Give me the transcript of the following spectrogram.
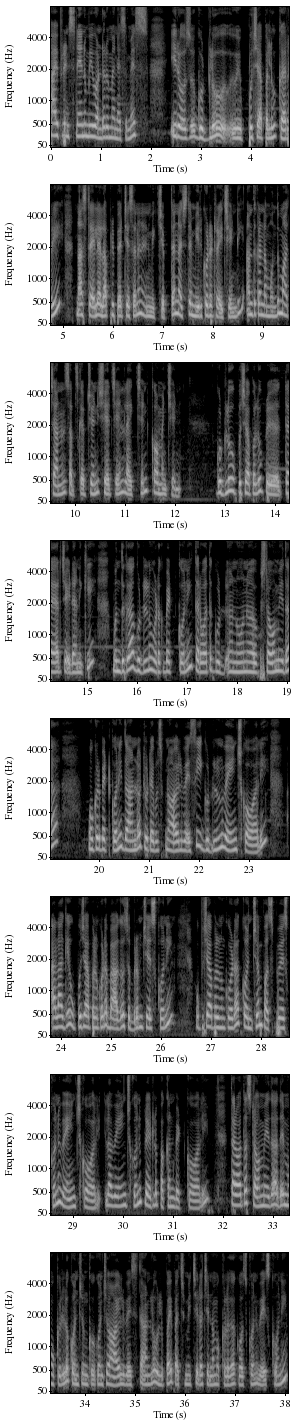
Hi friends నేను మీ వండరుమెన్ SMS ఈరోజు గుడ్లు ఉప్పు చేపలు కర్రీ నా స్టైల్ ఎలా ప్రిపేర్ చేశానో నేను మీకు చెప్తాను. నచ్చితే మీరు కూడా ట్రై చేయండి. అంతకన్నా ముందు మా ఛానల్ సబ్స్క్రైబ్ చేయండి షేర్ చేయండి లైక్ చేయండి కామెంట్ చేయండి. గుడ్లు ఉప్పు చేపలు తయారు చేయడానికి ముందుగా గుడ్లను ఉడకబెట్టుకొని తర్వాత గుడ్ నూనె స్టవ్ మీద మూకుడు పెట్టుకొని దానిలో టూ టేబుల్ స్పూన్ ఆయిల్ వేసి ఈ గుడ్లను వేయించుకోవాలి. అలాగే ఉప్పు చేపలను కూడా బాగా శుభ్రం చేసుకొని ఉప్పు చేపలను కూడా కొంచెం పసుపు వేసుకొని వేయించుకోవాలి. ఇలా వేయించుకొని ప్లేట్లో పక్కన పెట్టుకోవాలి. తర్వాత స్టవ్ మీద అదే మూకుల్లో కొంచెం కొంచెం ఆయిల్ వేసి దానిలో ఉల్లిపాయ పచ్చిమిర్చి ఇలా చిన్న ముక్కలుగా కోసుకొని వేసుకొని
